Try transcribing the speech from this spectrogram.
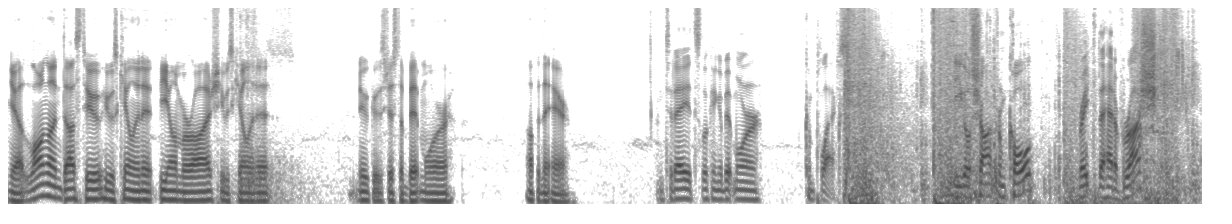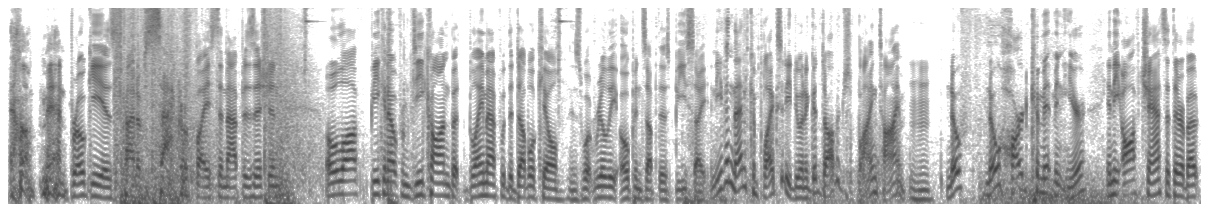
Yeah, long on Dust too. He was killing it. Beyond Mirage, he was killing it. Nuke is just a bit more up in the air. And today it's looking a bit more complex. Eagle shot from Cold, right to the head of Rush. Oh man, broky is kind of sacrificed in that position. Olof beacon out from Decon, but BlameF with the double kill is what really opens up this B site. And even then, Complexity doing a good job of just buying time. Mm -hmm. No, no hard commitment here in the off chance that they're about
